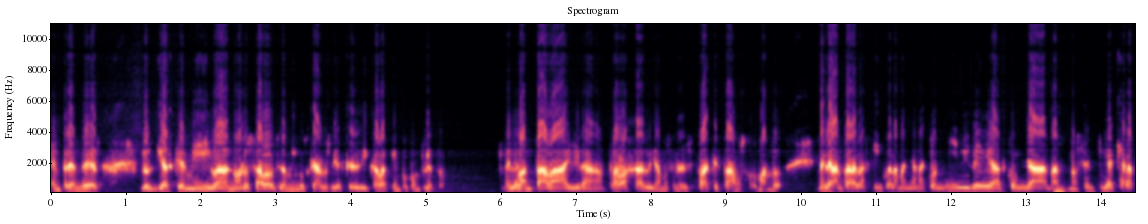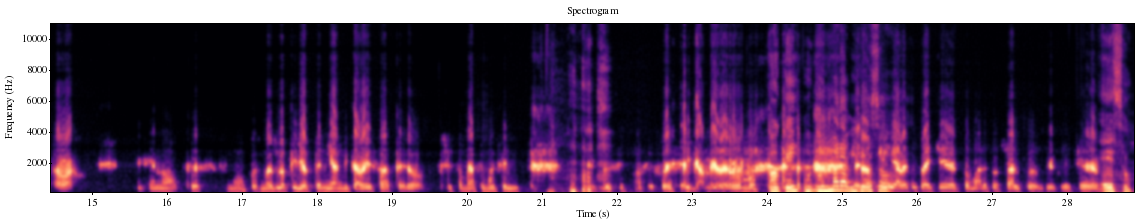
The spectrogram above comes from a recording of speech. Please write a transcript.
emprender. Los días que me iba, no los sábados y domingos, que eran los días que dedicaba tiempo completo. Me levantaba a ir a trabajar, digamos, en el spa que estábamos formando. Me levantaba a las 5 de la mañana con mil ideas, con ganas, no sentía que era trabajo. Dije, no, pues no, pues no es lo que yo tenía en mi cabeza, pero pues esto me hace muy feliz. sí, así fue el cambio de rumbo. Ok, un, maravilloso. Pero sí, a veces hay que tomar esos saltos. Yo creo que. Eso.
